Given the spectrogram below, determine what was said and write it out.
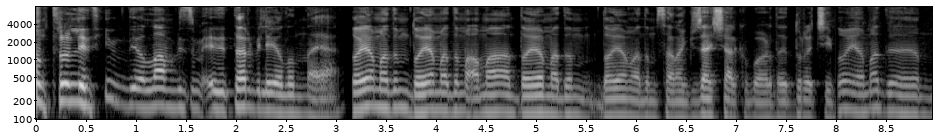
kontrol edeyim diyor lan bizim editör bile yolunda ya. Doyamadım doyamadım ama doyamadım doyamadım sana. Güzel şarkı bu arada dur açayım. Doyamadım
